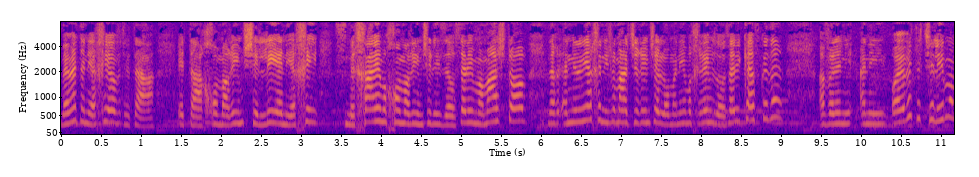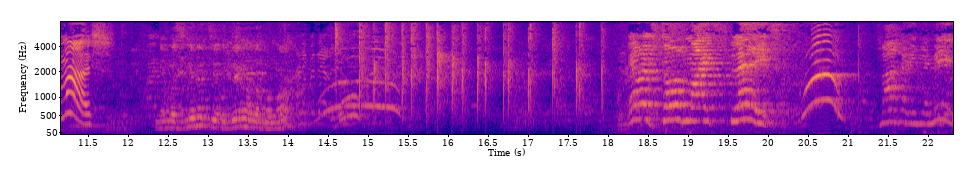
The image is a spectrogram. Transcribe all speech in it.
באמת, אני הכי אוהבת את, ה, את החומרים שלי, אני הכי שמחה עם החומרים שלי, זה עושה לי ממש טוב. אני נניח אני שומעת שירים של אומנים אחרים, זה עושה לי כיף כזה, אבל אני, אני אוהבת את שלי ממש. אני מזמין את ירדן על הבמה. ערב טוב, Mike's Place! מה העניינים?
